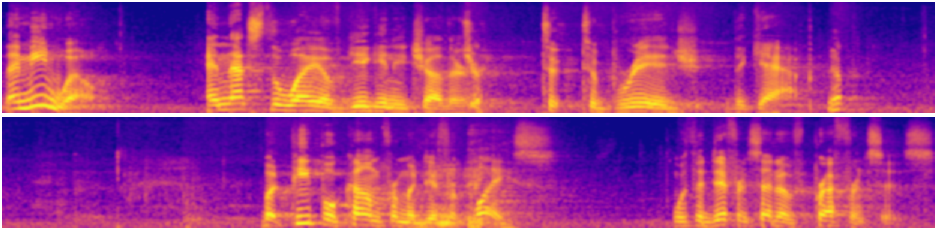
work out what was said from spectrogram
They mean well. And that's the way of gigging each other Sure. to, to bridge the gap. Yep. But people come from a different place with a different set of preferences,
